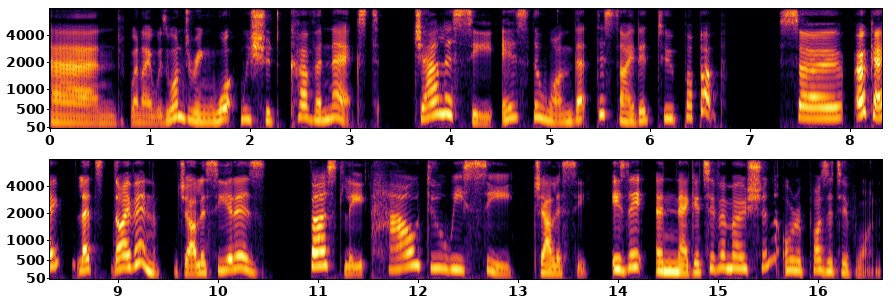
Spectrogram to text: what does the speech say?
And when I was wondering what we should cover next, jealousy is the one that decided to pop up. So, okay, let's dive in. Jealousy it is. Firstly, how do we see jealousy? Is it a negative emotion or a positive one?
